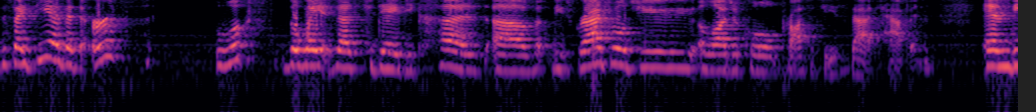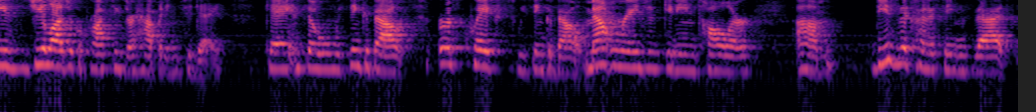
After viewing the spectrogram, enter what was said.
this idea that the Earth looks the way it does today because of these gradual geological processes that happen. And these geological processes are happening today. Okay, and so when we think about earthquakes, we think about mountain ranges getting taller. Um, these are the kind of things that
